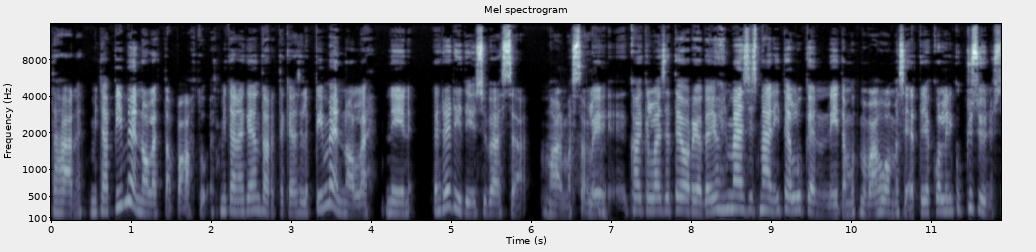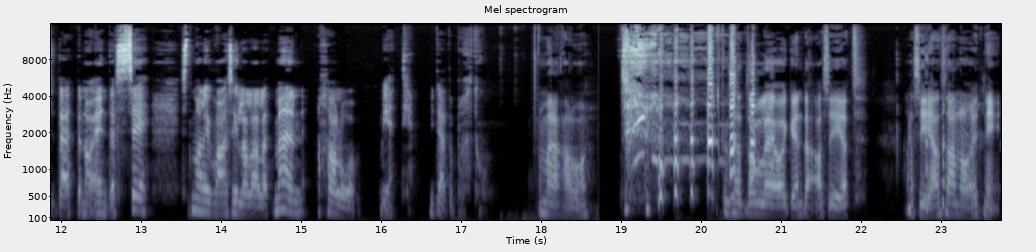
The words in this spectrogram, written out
tähän, että mitä pimennolle tapahtuu, että mitä ne kentaurit tekee sille pimennolle, niin Redditin syvässä maailmassa oli kaikenlaisia teorioita, joihin mä en siis, mä en itse lukenut niitä, mutta mä vaan huomasin, että joku oli niinku kysynyt sitä, että no entäs se. Sitten mä olin vaan sillä lailla, että mä en halua miettiä, mitä tapahtuu. Mä haluan. Kun sä tolleen oikein tämän asiat, asian sanoit, niin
